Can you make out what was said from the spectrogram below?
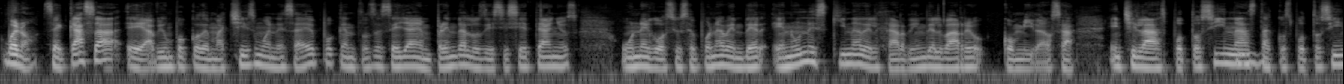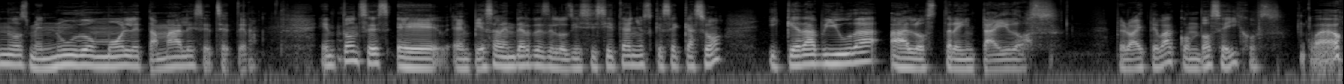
Bueno, se casa, eh, había un poco de machismo en esa época, entonces ella emprende a los 17 años un negocio, se pone a vender en una esquina del jardín del barrio comida, o sea, enchiladas potosinas, tacos potosinos, menudo, mole, tamales, etcétera. Entonces eh, empieza a vender desde los 17 años que se casó y queda viuda a los 32. Pero ahí te va, con 12 hijos. Wow.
